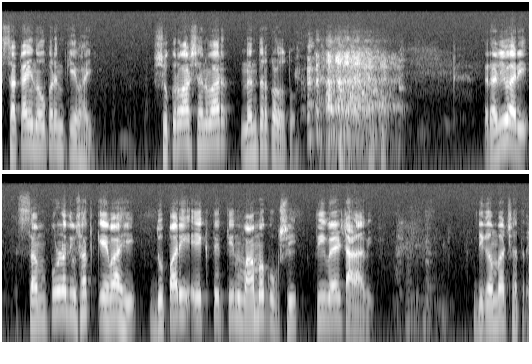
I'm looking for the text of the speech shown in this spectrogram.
सकाळी नऊपर्यंत केव्हाही. शुक्रवार शनिवार नंतर कळवतो. रविवारी संपूर्ण दिवसात केव्हाही दुपारी एक ते तीन वामक उक्षी ती वेळ टाळावी. दिगंबर छत्रे.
